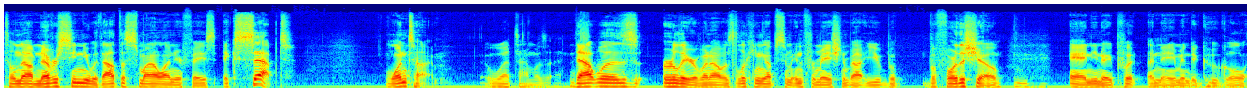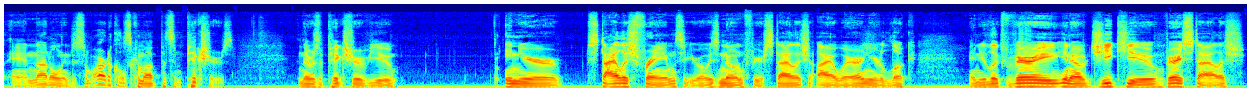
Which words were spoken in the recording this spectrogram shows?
till now. I've never seen you without the smile on your face, except one time. What time was that? That was earlier when I was looking up some information about you b- before the show. Mm-hmm. And, you know, you put a name into Google, and not only do some articles come up, but some pictures. And there was a picture of you in your stylish frames. That you're always known for your stylish eyewear and your look. And you looked very, you know, GQ, very stylish,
